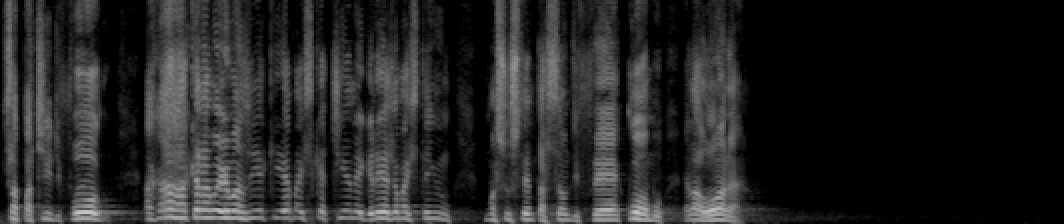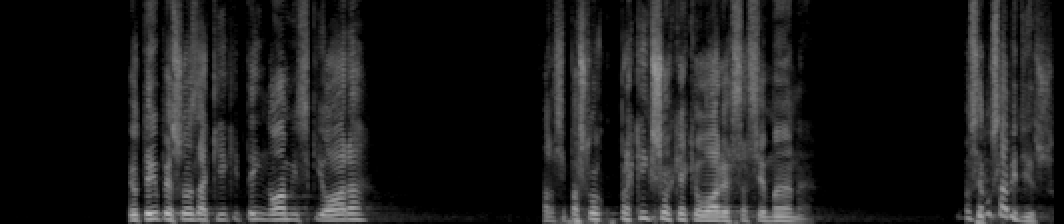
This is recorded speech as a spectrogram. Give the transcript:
sapatinho de fogo. Ah, aquela irmãzinha que é mais quietinha na igreja, mas tem uma sustentação de fé. Como? Ela ora. Eu tenho pessoas aqui que têm nomes que ora. Fala assim, pastor, para quem que o senhor quer que eu ore essa semana? Você não sabe disso.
